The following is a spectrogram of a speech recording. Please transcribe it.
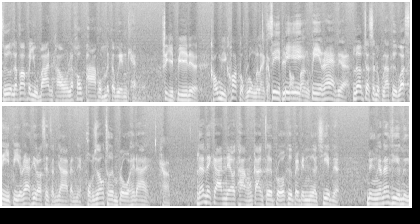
ซื้อแล้วก็ไปอยู่บ้านเขาแล้วเขาพาผมไปตะเวนแข่งสี่ปีเนี่ยเขามีข้อตกลงอะไรกับสี่พี่ปีต๋องบ้างปีแรกเนี่ยเริ่มจะสนุกแล้วคือว่า 4 ปีแรกที่เราเซ็นสัญญากันเนี่ยผมจะต้องเทิร์นโปรให้ได้ครับและในการแนวทางของการเทิร์นโปรก็คือไปเป็นมืออาชีพเนี่ย หนึ่งในนั้นคือหนึ่ง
